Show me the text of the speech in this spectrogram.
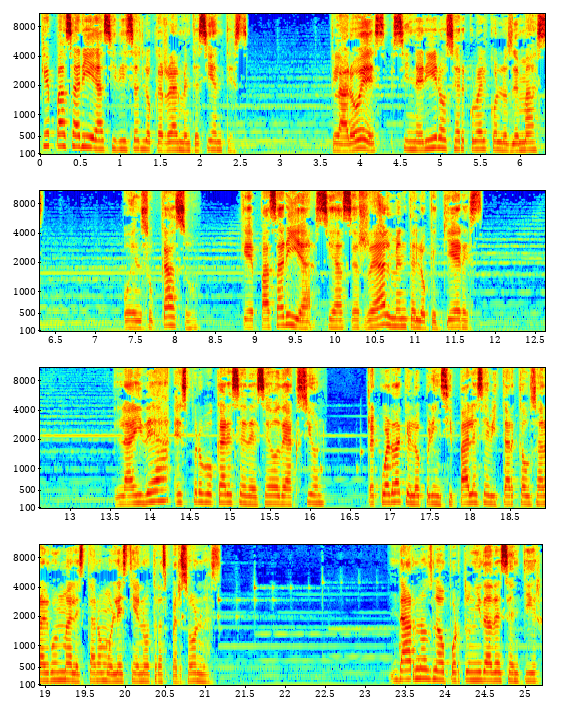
¿Qué pasaría si dices lo que realmente sientes? Claro es, sin herir o ser cruel con los demás. O en su caso, ¿qué pasaría si haces realmente lo que quieres? La idea es provocar ese deseo de acción Recuerda que lo principal es evitar causar algún malestar o molestia en otras personas. Darnos la oportunidad de sentir,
